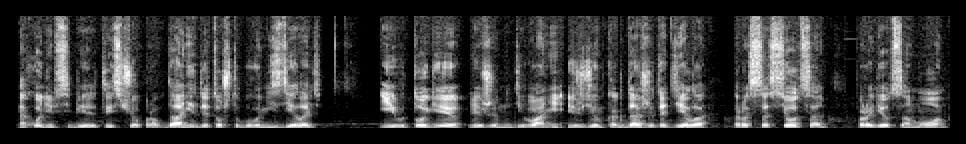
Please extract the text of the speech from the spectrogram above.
находим себе тысячу оправданий для того, чтобы его не сделать, и в итоге лежим на диване и ждем, когда же это дело рассосется, пройдет само.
